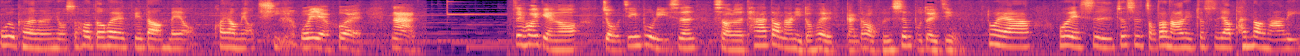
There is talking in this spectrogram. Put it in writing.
我有可能有时候都会憋到没有，快要没有气。我也会。那最后一点哦，酒精不离身，少了它到哪里都会感到浑身不对劲。对啊。我也是，就是走到哪里就是要喷到哪里。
